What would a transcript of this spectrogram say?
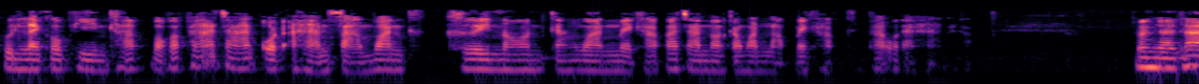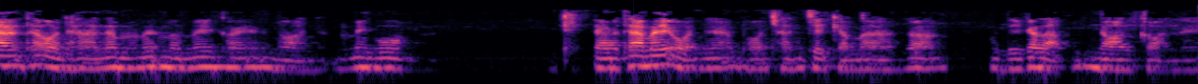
คุณไลโคพีนครับ บอกว่าพระอาจารย์อดอาหารสามวัน เคยนอนกลางวันไหมครับ อาจารย์นอนกลางวันหลับไหมครับ ถ้าอดอาหารส่วนใหญ่ถ้าถ้าอดอาหารแล้วมันไม่มันไม่ค่อยนอน มันไม่ง่วงแต่ถ้าไม่อดเนี่ย พอฉันเสร็จกลับมาก็บางทีก็หลับนอนก่อนเลย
